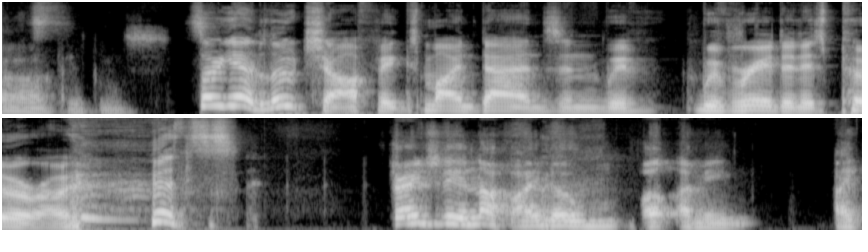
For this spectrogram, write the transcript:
Oh goodness. so yeah, Lucha, I think, is mine, Dan's, and we've, we've reared Reardon, it's Puro. It's- Strangely enough, I know. Well, I mean, I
